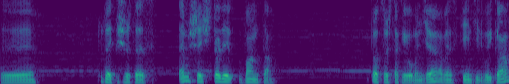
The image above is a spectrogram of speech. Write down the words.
Yy, Tutaj pisze, że to jest M64 Vanta. To coś takiego będzie, a więc TNT 2.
